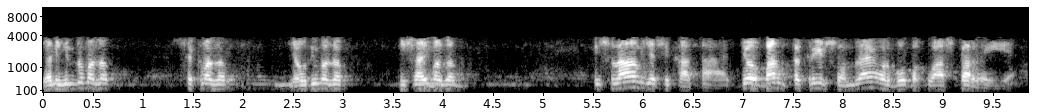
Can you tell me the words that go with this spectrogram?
یعنی ہندو مذہب، سکھ مذہب، یہودی مذہب، عیسائی مذہب۔ اسلام یہ سکھاتا ہے، جو بند تقریر سن رہا ہے اور وہ بکواس کر رہی ہے۔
